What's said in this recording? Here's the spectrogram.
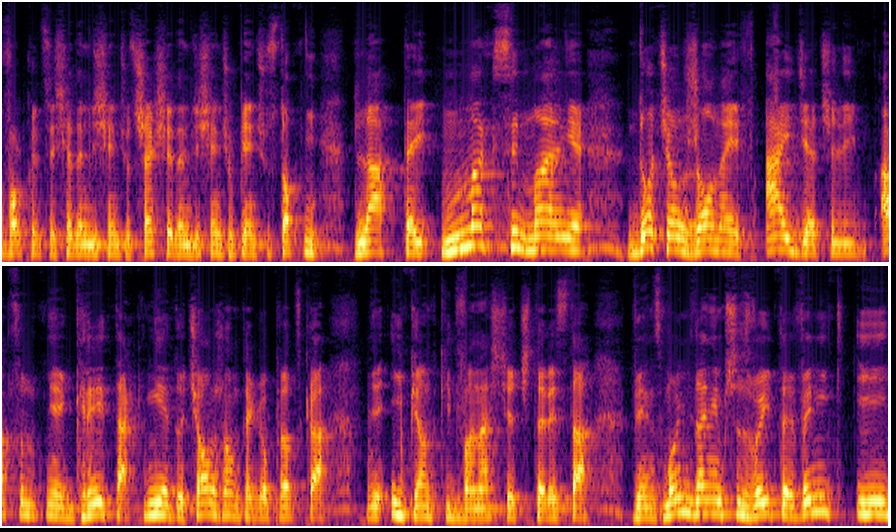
w okolicy 73-75 stopni dla tej maksymalnie dociążonej w AIDzie, czyli absolutnie gry tak nie dociążą tego procka i piątki 12400, więc moim zdaniem przyzwoity wynik i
